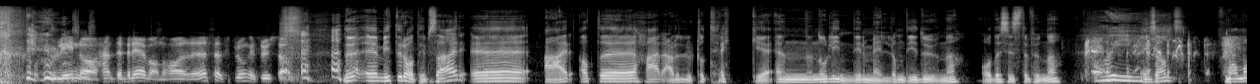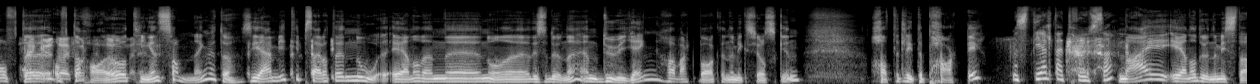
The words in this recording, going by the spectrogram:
og skulle inn og hente brevene og har rett og slett sprunget. Du, eh, mitt råtips her er at her er det lurt å trekke en, noen linjer mellom de duene og det siste funnet. Oi! Ikke sant? Man ofte, ofte har jo ting en sammenheng, vet du. Så jeg, mitt tips er at no, en av den, noen av disse duene, en duegjeng, har vært bak denne mikskiosken, hatt et lite party. Stjålet ei truse? Nei, en av duene mista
